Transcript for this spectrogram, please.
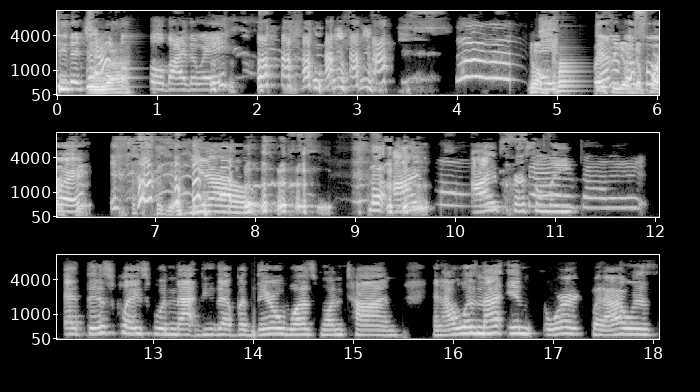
to the chapel, by the way. gonna They've pray done for it your before. departure. Yo, so I I personally- sad about it. at this place would not do that, but there was one time, and I was not in work, but I was.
